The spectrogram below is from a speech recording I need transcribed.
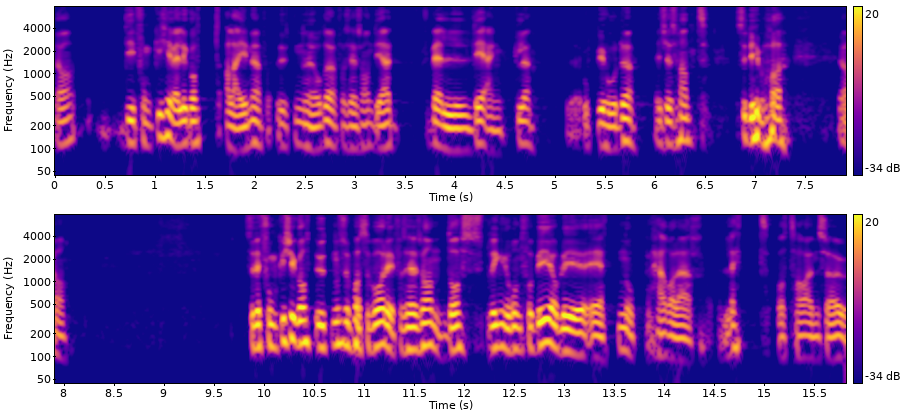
Ja, de funker ikke veldig godt alene uten hyrde. å si sånn. De er veldig enkle oppi hodet. ikke sant? Så de bare, ja. Så det funker ikke godt uten som passer på dem. for å si sånn. Da springer de rundt forbi og blir eten opp her og der. Lett å ta en sau.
